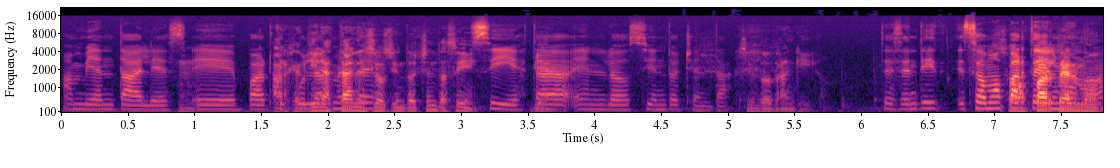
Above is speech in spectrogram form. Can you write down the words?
ambientales. Mm. Eh, Argentina está en esos 180, sí. Sí, está en los 180. Siento tranquilo. Te sentí, somos, parte, del mundo.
